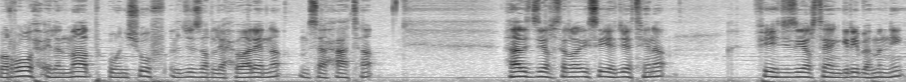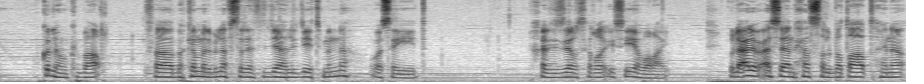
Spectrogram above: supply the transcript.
ونروح إلى ال map ونشوف الجزر اللي حوالينا مساحاتها. هذه جزيرتي الرئيسية جيت هنا. فيه جزيرتين قريبة مني كلهم كبار. فبكمل بنفس الاتجاه اللي جيت منه وسيد. خلي جزيرتي الرئيسية وراي. ولعل وعسى نحصل بطاط هنا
